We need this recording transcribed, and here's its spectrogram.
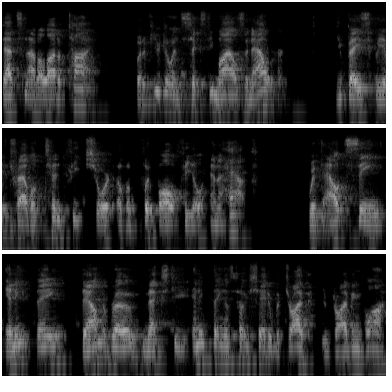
that's not a lot of time. But if you're doing 60 miles an hour, you basically have traveled 10 feet short of a football field and a half without seeing anything down the road next to you, anything associated with driving. You're driving blind.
